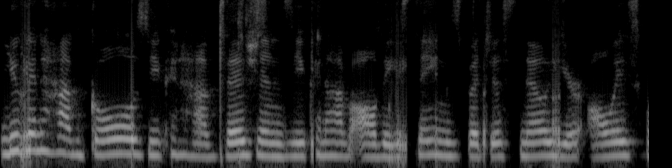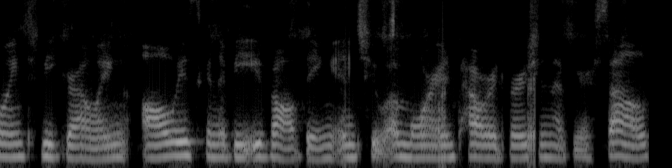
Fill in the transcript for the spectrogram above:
you can have goals, you can have visions, you can have all these things, but just know you're always going to be growing, always going to be evolving into a more empowered version of yourself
